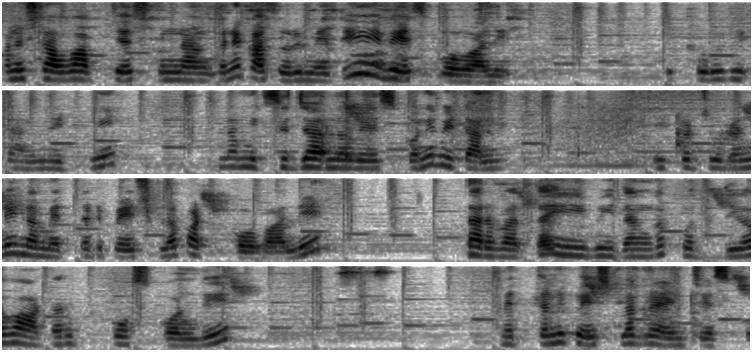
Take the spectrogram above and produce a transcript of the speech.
మనం స్టవ్ ఆఫ్ చేసుకున్నాకనే కసూరి మేతి వేసుకోవాలి. ఇప్పుడు వీటన్నిటిని ఇలా మిక్సీ జార్లో వేసుకొని వీటన్ని ఇక్కడ చూడండి ఇలా మెత్తటి పేస్ట్లా పట్టుకోవాలి. తర్వాత ఈ విధంగా కొద్దిగా వాటర్ పోసుకోండి. మెత్తని పేస్ట్లా గ్రైండ్ చేసుకో.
